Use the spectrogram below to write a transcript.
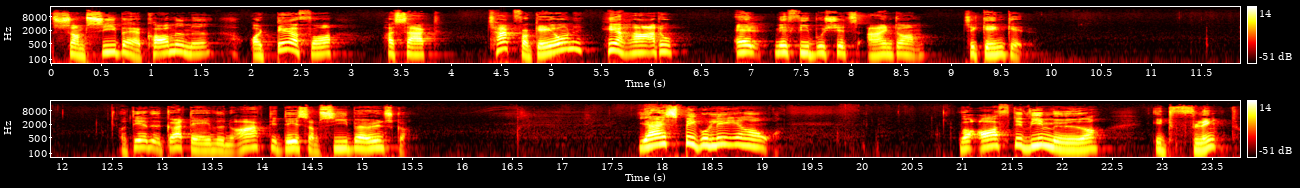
som Siba er kommet med, og derfor har sagt, tak for gaverne, her har du alt med Fiboshets ejendom til gengæld. Og derved gør David nøjagtigt det, som Siba ønsker. Jeg spekulerer over, hvor ofte vi møder et flinkt,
